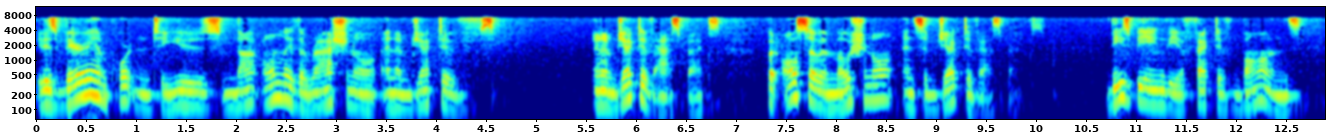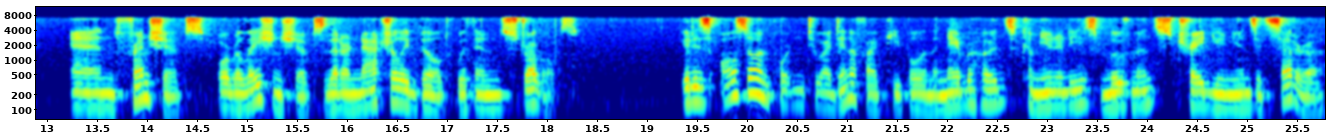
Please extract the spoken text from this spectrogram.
it is very important to use not only the rational and objective, and objective aspects, but also emotional and subjective aspects. These being the effective bonds and friendships or relationships that are naturally built within struggles. It is also important to identify people in the neighborhoods, communities, movements, trade unions, etc.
